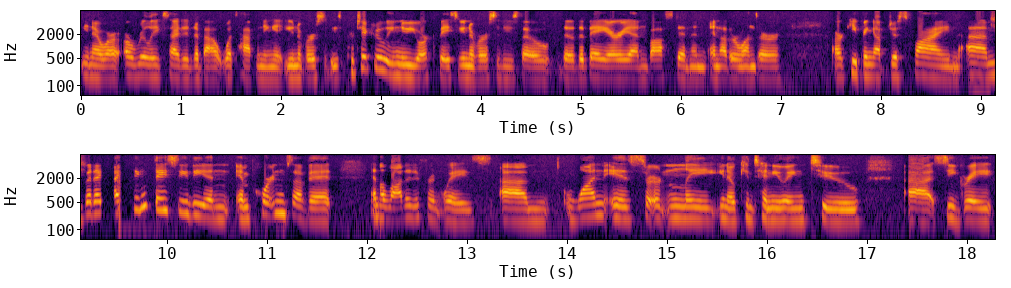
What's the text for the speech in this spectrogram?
you know are, are, really excited about what's happening at universities, particularly New York-based universities, though the, the Bay Area and Boston and, and, other ones are are keeping up just fine. Um, but I, I, think they see the in, importance of it in a lot of different ways. Um, one is certainly you know continuing to uh, see great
